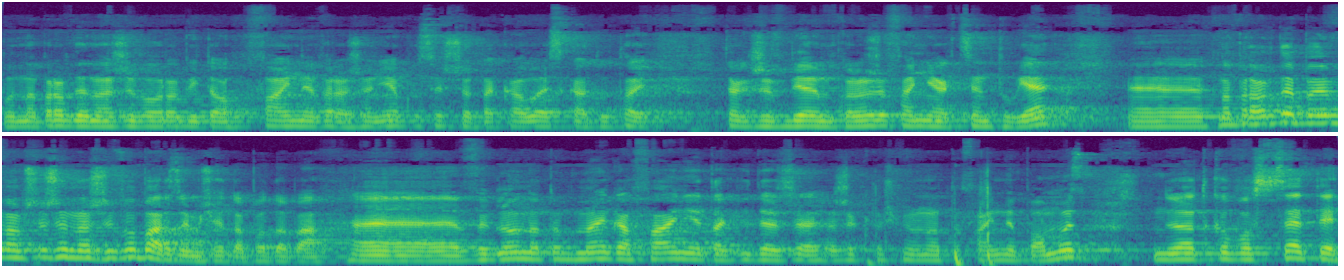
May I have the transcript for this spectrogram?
bo naprawdę na żywo robi to fajne wrażenie, plus jeszcze taka łezka tutaj, także w białym kolorze fajnie akcentuje. E, naprawdę powiem Wam szczerze, na żywo bardzo mi się to podoba. E, wygląda to mega fajnie, tak widać, że, że ktoś miał na to fajny pomysł. Dodatkowo sety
